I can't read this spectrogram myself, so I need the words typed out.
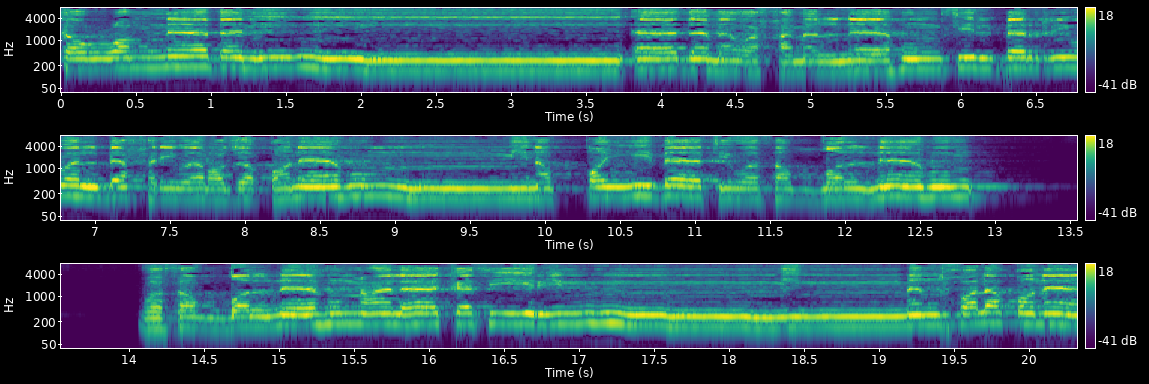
كَرَّمْنَا بَنِي آدم وحملناهم في البر والبحر ورزقناهم من الطيبات وفضلناهم وفضلناهم على كثير ممن خلقنا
